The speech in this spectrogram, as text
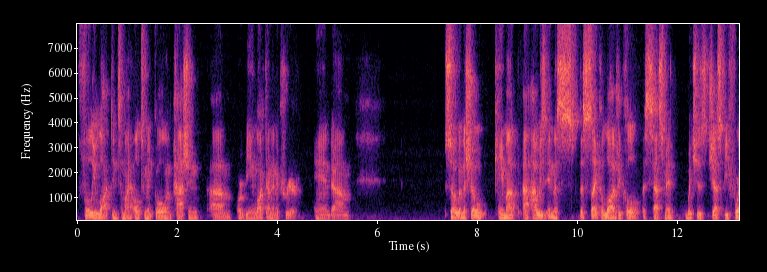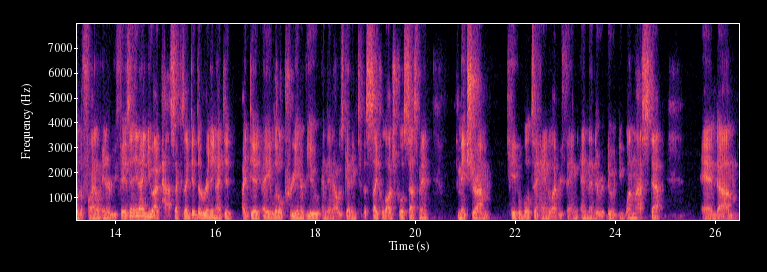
fully locked into my ultimate goal and passion, um, or being locked down in a career. And um, so when the show came up, I, I was in the the psychological assessment, which is just before the final interview phase, and, and I knew I passed that because I did the written, I did I did a little pre-interview, and then I was getting to the psychological assessment to make sure I'm capable to handle everything. And then there, there would be one last step. And um,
